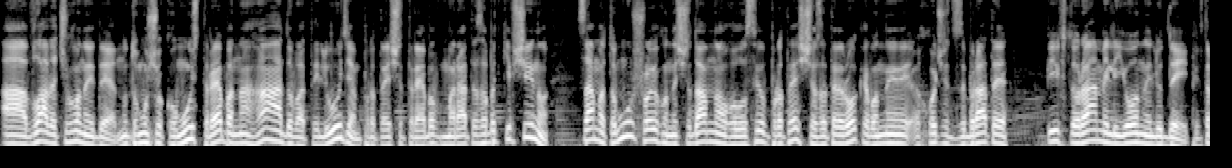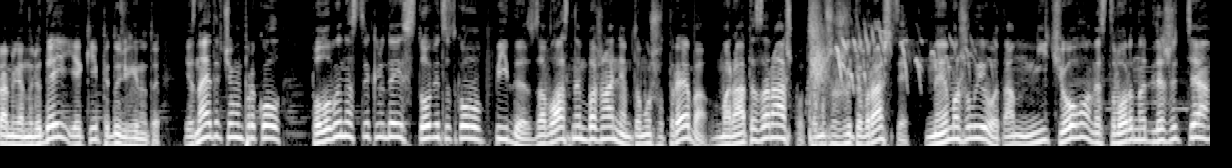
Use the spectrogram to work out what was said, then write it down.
А влада чого не йде? Ну тому що комусь треба нагадувати людям про те, що треба вмирати за батьківщину. Саме тому Шойгу нещодавно оголосив про те, що за три роки вони хочуть зібрати півтора мільйони людей. Півтора мільйони людей, які підуть гинути. І знаєте в чому прикол? Половина з цих людей 100% піде за власним бажанням, тому що треба вмирати за рашку, тому що жити в рашці неможливо. Там нічого не створено для життя.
